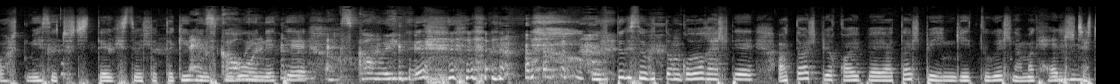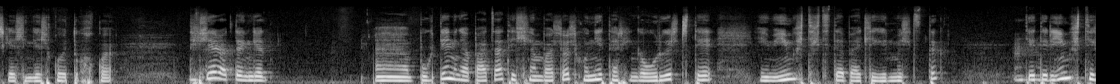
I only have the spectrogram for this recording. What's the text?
урт мессеж өчтэй эсвэл одоо гівэн нөгөө нэ те өвдөг сүгдэн гуйгаал те одоо л би гоё бай одоо л би ингээд зүгээр л намайг хайрлаж ач гээл ингээд гуйдаг байхгүй. Тэгэхээр одоо ингээд бүгдийг ингээ базаад хэлэх юм бол хүний тарих ингээ үргэлж те ийм эмгэгтэгттэй байдлыг ирмэлцдэг. Тэгээ тэр эмгэгтэй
